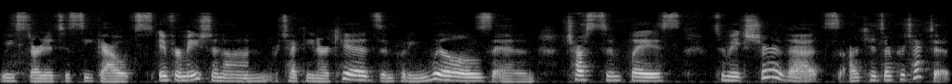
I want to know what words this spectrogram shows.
we started to seek out information on protecting our kids and putting wills and trusts in place to make sure that our kids are protected.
